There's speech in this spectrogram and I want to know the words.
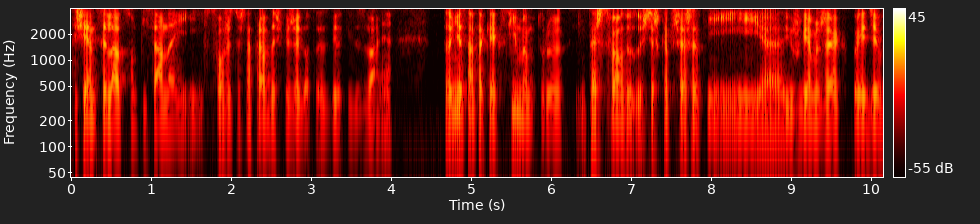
tysięcy lat są pisane i stworzyć coś naprawdę świeżego to jest wielkie wyzwanie. To nie jest na tak jak z filmem, który też swoją ścieżkę przeszedł i, i, e, już wiemy, że jak pojedzie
